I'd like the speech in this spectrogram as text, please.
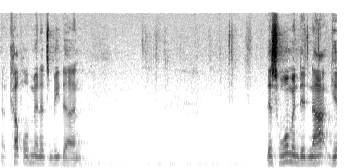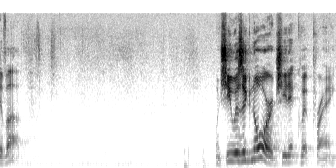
in a couple of minutes and be done. This woman did not give up. When she was ignored, she didn't quit praying.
